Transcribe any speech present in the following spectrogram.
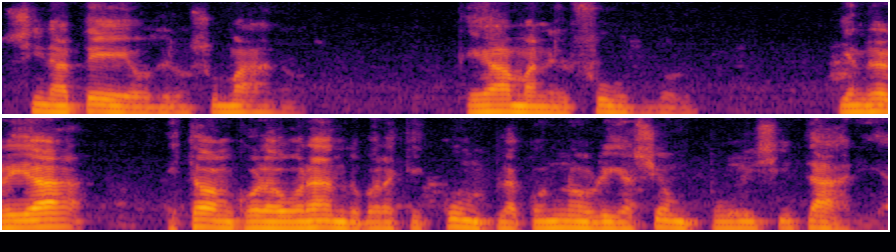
sin ateo de los humanos, que aman el fútbol y en realidad estaban colaborando para que cumpla con una obligación publicitaria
